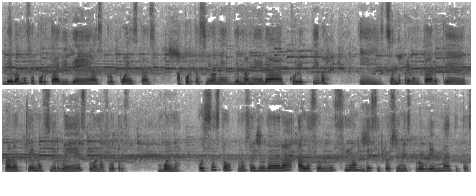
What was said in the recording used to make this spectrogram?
debamos aportar ideas, propuestas, aportaciones de manera colectiva y se han de preguntar que para qué nos sirve esto a nosotros. Bueno, pues esto nos ayudará a la solución de situaciones problemáticas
